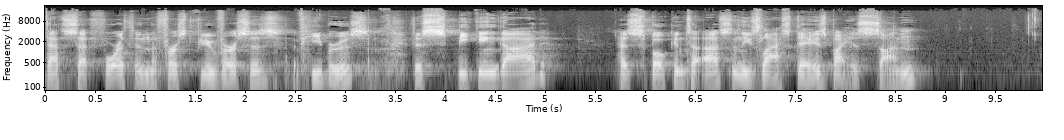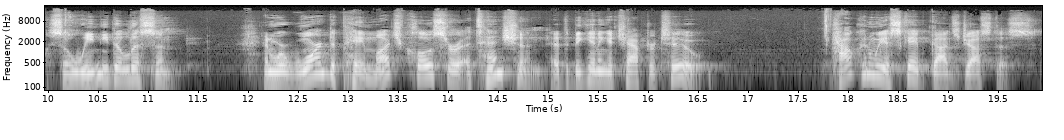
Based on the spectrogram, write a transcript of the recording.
That's set forth in the first few verses of Hebrews. This speaking God has spoken to us in these last days by his Son. So we need to listen. And we're warned to pay much closer attention at the beginning of chapter 2. How can we escape God's justice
